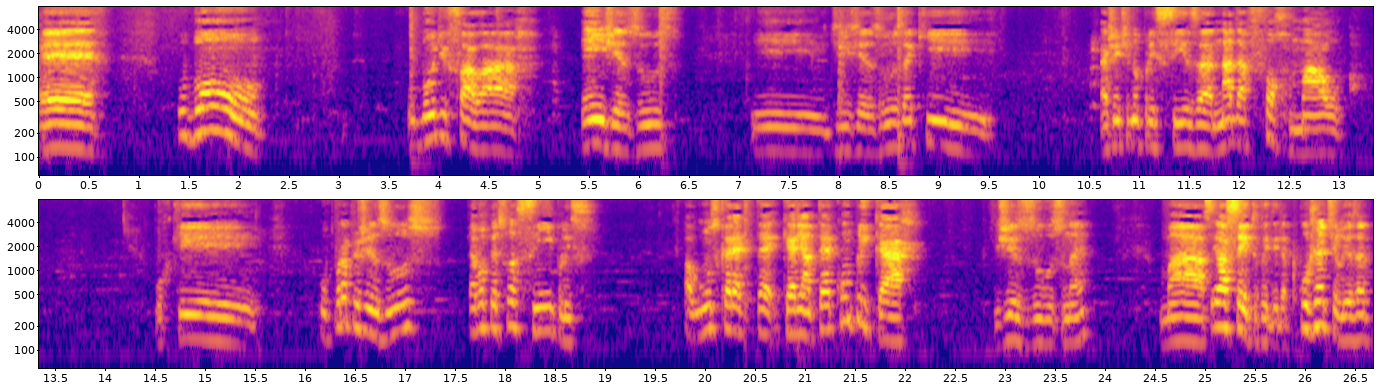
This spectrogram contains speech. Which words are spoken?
É, o bom o bom de falar em Jesus e de Jesus é que a gente não precisa nada formal, porque o próprio Jesus é uma pessoa simples. Alguns querem até, querem até complicar Jesus, né? Mas eu aceito, Vedira. Por gentileza,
